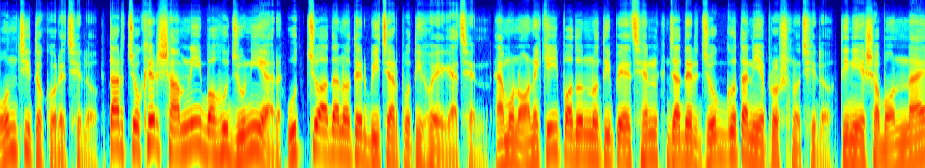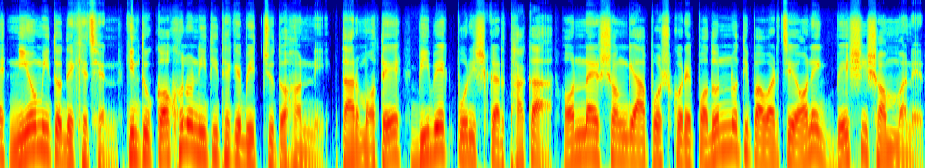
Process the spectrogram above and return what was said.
বঞ্চিত করেছিল। তার চোখের সামনেই বহু জুনিয়র উচ্চ আদালতের বিচারপতি হয়ে গেছেন। এমন অনেকেই পদোন্নতি পেয়েছেন যাদের যোগ্যতা নিয়ে প্রশ্ন ছিল। তিনি এসব অন্যায় নিয়মিত দেখেছেন, কিন্তু কখনো নীতি থেকে বিচ্যুত হননি। তার মতে, বিবেক পরিষ্কার থাকা অন্যায়ের সঙ্গে আপোষ করে পদোন্নতি পাওয়ার চেয়ে অনেক বেশি সম্মানের।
